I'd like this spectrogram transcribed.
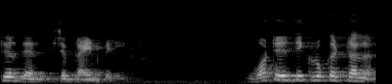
Till then, it's a blind belief. What is the crooked tunnel?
